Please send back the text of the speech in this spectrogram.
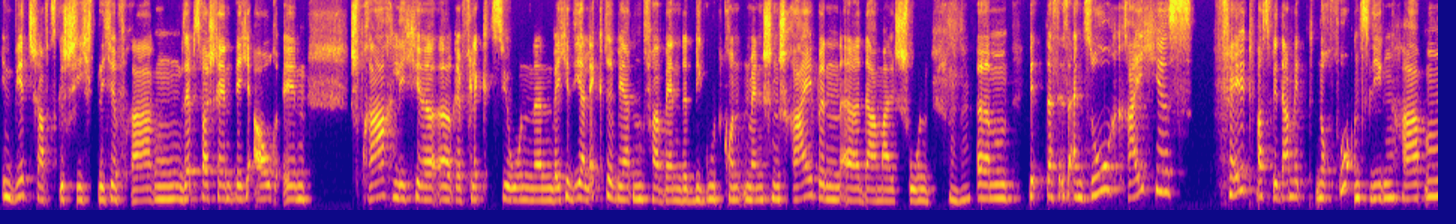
in wirtschaftsgeschichtliche Fragen, selbstverständlich auch in sprachliche äh, Reflexionen. Welche Dialekte werden verwendet? Wie gut konnten Menschen schreiben äh, damals schon? Mhm. Ähm, das ist ein so reiches Feld, was wir damit noch vor uns liegen haben,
